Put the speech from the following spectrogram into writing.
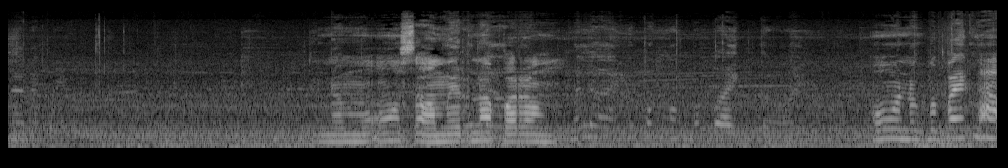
Hanap ko. Tingnan mo, oh, summer na parang. Malayo pag magbabike tayo. Oo, oh, nagbabike nga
